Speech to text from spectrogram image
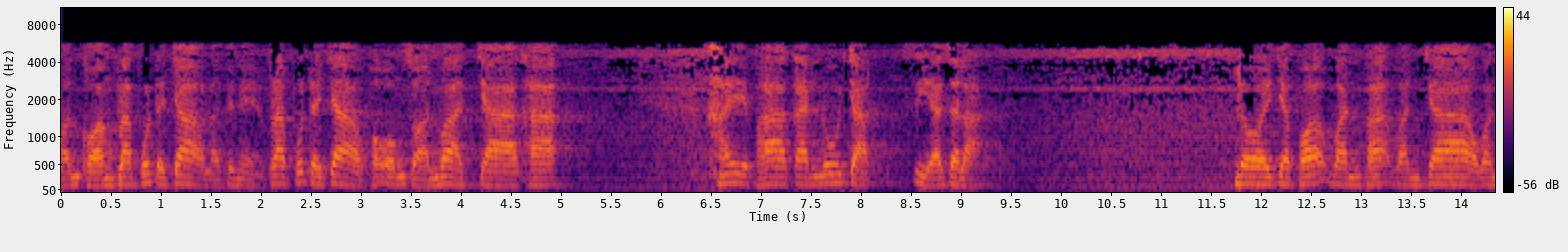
อนของพระพุทธเจ้าล่ะทีนี้พระพุทธเจ้า พระองค์สอนว่าจาคะ ให้พากันรู้จักเสียสละ โดยเฉพาะวันพระวันเจ้า วัน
